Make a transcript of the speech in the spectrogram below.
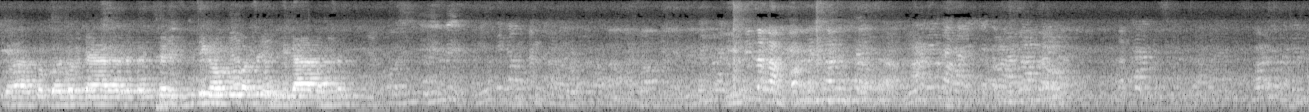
उहाँहरूको गजल गाएर हिन्दी गाउनुपर्छ हिन्दी गाएर भन्छन्। Thank you.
